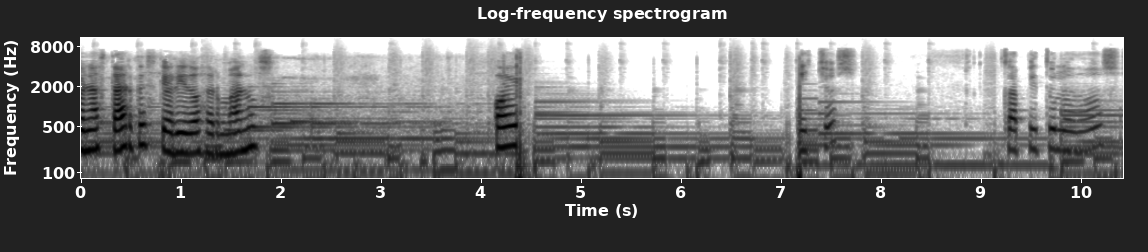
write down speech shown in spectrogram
Buenas tardes, queridos hermanos. Hoy Hechos, capítulo 2,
